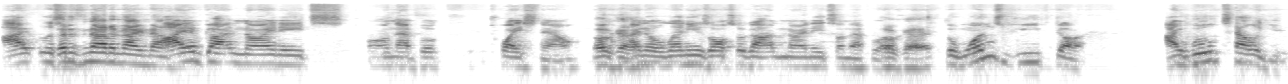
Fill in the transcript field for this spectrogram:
I That listen. is not a nine nine. I have gotten nine eights on that book twice now. Okay. I know Lenny has also gotten nine eights on that book. Okay. The ones we've done, I will tell you,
